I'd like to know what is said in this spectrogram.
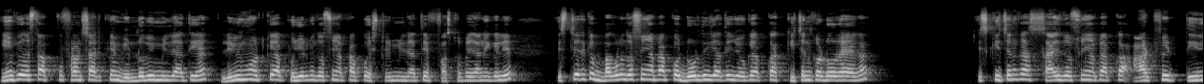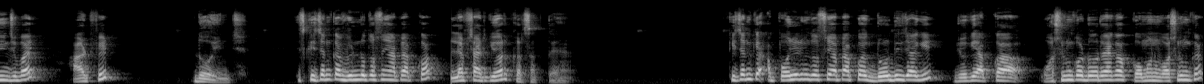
यहीं पे दोस्तों आपको फ्रंट साइड पे विंडो भी मिल जाती है। लिविंग हॉल के अपोजिट में दोस्तों, यहाँ पे आपको स्टेयर मिल जाती है फ़र्स्ट फ्लोर पे जाने के लिए। स्टेयर के बगल में दोस्तों यहाँ पे आपको डोर दी जाती है जो कि आपका किचन का डोर रहेगा। इस किचन का साइज़ दोस्तों यहाँ पे आपका आठ फीट तीन इंच बाय आठ फीट दो इंच इस किचन का विंडो दोस्तों यहाँ पे आपका लेफ़्ट साइड की ओर कर सकते हैं। किचन के अपोजिट में दोस्तों यहाँ पे आपको एक डोर दी जाएगी, जो कि आपका वॉशरूम का डोर रहेगा कॉमन वॉशरूम का।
